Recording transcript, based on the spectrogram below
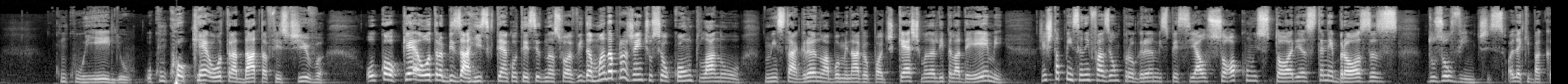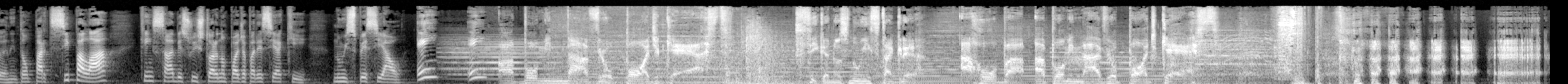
com coelho ou com qualquer outra data festiva ou qualquer outra bizarrice que tenha acontecido na sua vida, manda pra gente o seu conto lá no, no Instagram, no Abominável Podcast, manda ali pela DM. A gente tá pensando em fazer um programa especial só com histórias tenebrosas dos ouvintes. Olha que bacana. Então participa lá, quem sabe sua história não pode aparecer aqui no especial. Hein? Hein? Abominável Podcast. Siga-nos no Instagram, arroba Abominável Podcast.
